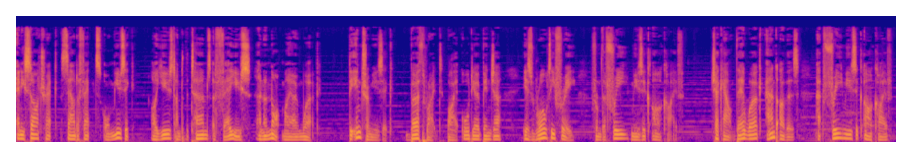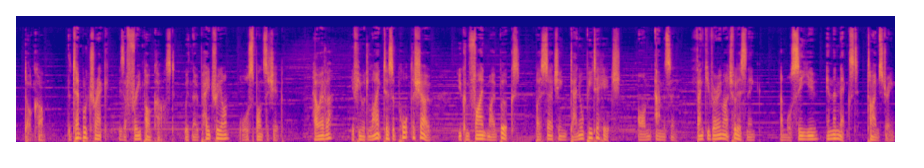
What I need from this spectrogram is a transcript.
Any Star Trek sound effects or music are used under the terms of fair use and are not my own work. The intro music, Birthright by Audiobinger, is royalty free from the Free Music Archive. Check out their work and others at freemusicarchive.com. The Temple Trek is a free podcast with no Patreon or sponsorship. However, if you would like to support the show, you can find my books by searching Daniel Peter Hitch on Amazon. Thank you very much for listening, and we'll see you in the next time stream.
